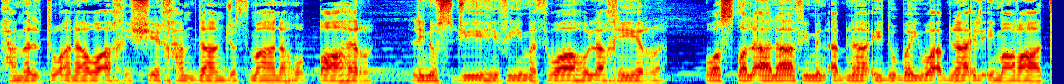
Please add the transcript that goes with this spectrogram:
حملت أنا وأخي الشيخ حمدان جثمانه الطاهر لنسجيه في مثواه الأخير وسط الآلاف من أبناء دبي وأبناء الإمارات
